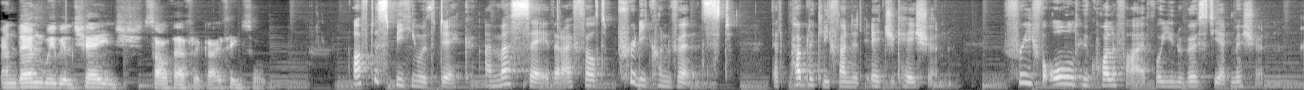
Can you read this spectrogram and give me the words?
and then we will change South Africa. I think so. After speaking with Dick, I must say that I felt pretty convinced that publicly funded education, free for all who qualify for university admission,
